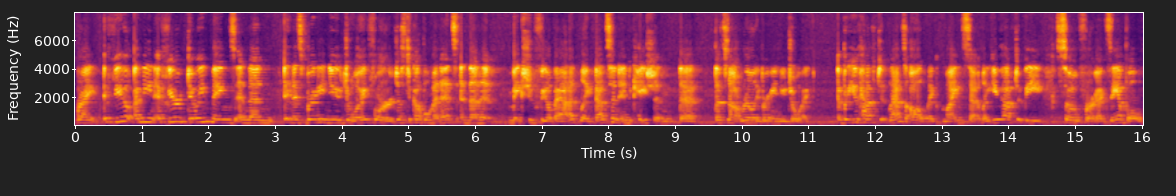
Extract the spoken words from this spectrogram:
Right. If you, I mean, if you're doing things and then and it's bringing you joy for just a couple minutes and then it makes you feel bad, like that's an indication that that's not really bringing you joy. But you have to, that's all like mindset. Like you have to be, so for example,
